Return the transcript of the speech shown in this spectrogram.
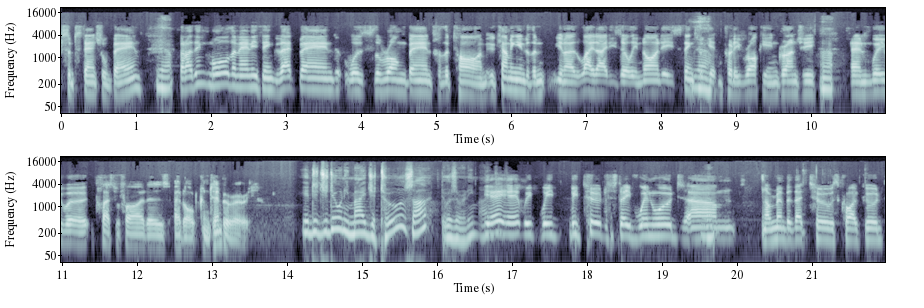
substantial band. yeah, But I think more than anything, that band was the wrong band for the time. You're Coming into the you know late '80s, early '90s, things Yeah. were getting pretty rocky and grungy, and we were classified as adult contemporary. Yeah. Did you do any major tours, though? Was there any major? Yeah, yeah. We we we toured with Steve Winwood. Um, I remember that tour was quite good,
